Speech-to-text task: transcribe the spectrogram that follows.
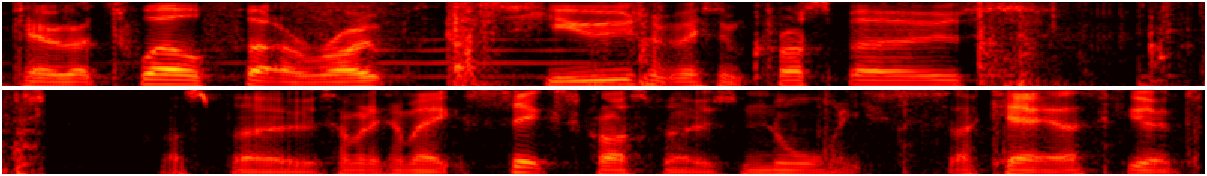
Okay, we've got 12 foot of rope. That's huge. Let me make some crossbows. Crossbows. How many can I make? Six crossbows. Nice. Okay, that's good.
